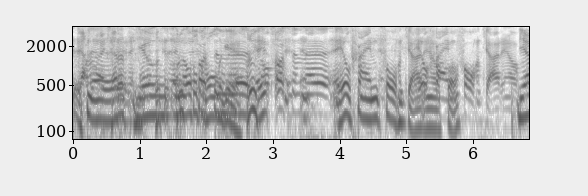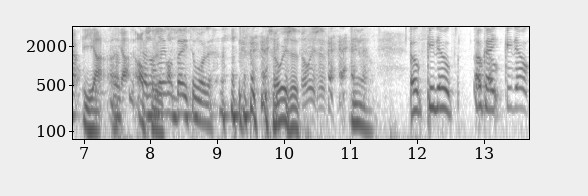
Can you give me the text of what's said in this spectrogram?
Eh, Gerrit, en groet tot de alvast volgende een, keer. eh, Groet. Heel, Alvast een eh, heel fijn volgend jaar heel in elk fijn geval. volgend jaar in elk Ja, Ja, dat kan absoluut. alleen maar beter worden. Zo is het. Zo is het. ja. Okidook. Oké, Okidook.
